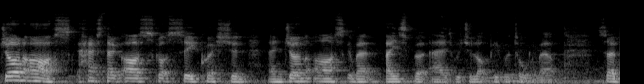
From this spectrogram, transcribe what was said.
John asks hashtag ask Scott C question and John asks about Facebook ads which a lot of people are talking about. So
